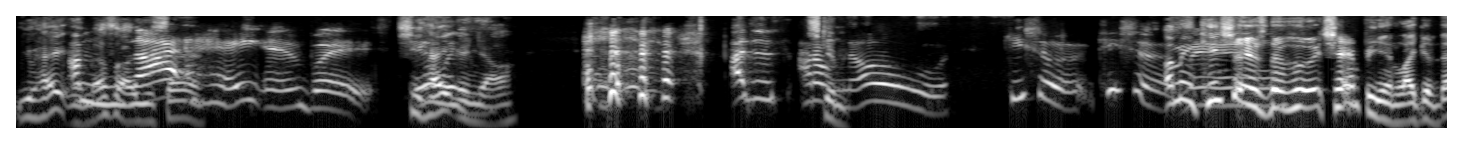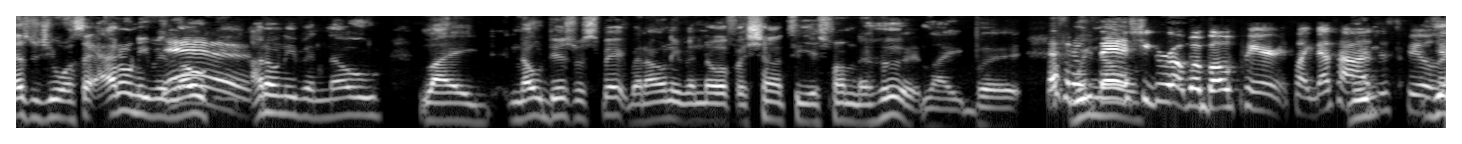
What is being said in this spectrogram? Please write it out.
You hating? I'm That's all you not saying. hating, but She hating was- y'all. I just I Excuse don't me. know. Keyshia, Keyshia. I mean, Keyshia is the hood champion. Like, if that's what you want to say, I don't even know. I don't even know like no disrespect, but I don't even know if Ashanti is from the hood. Like, but That's what we I'm saying. know- She grew up with both parents. Like that's how I just feel. yeah,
